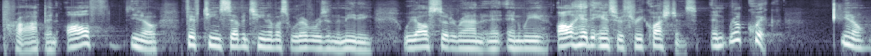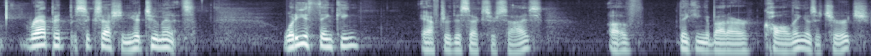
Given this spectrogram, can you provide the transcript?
prop, and all, you know, 15, 17 of us, whatever was in the meeting, we all stood around and, and we all had to answer three questions. And real quick, you know, rapid succession. You had two minutes. What are you thinking after this exercise of thinking about our calling as a church?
